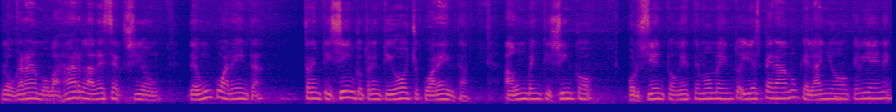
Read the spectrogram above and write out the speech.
logramos bajar la deserción de un 40, 35, 38, 40 a un 25% en este momento y esperamos que el año que viene,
